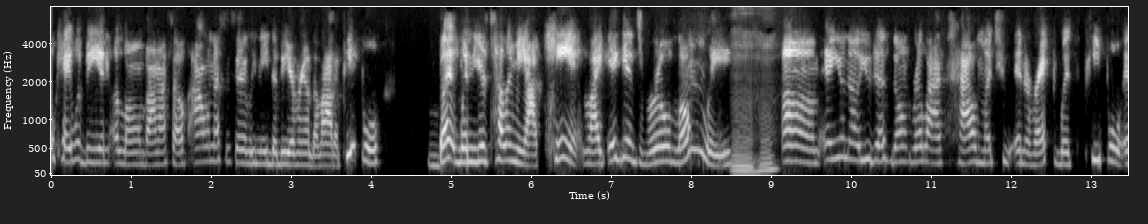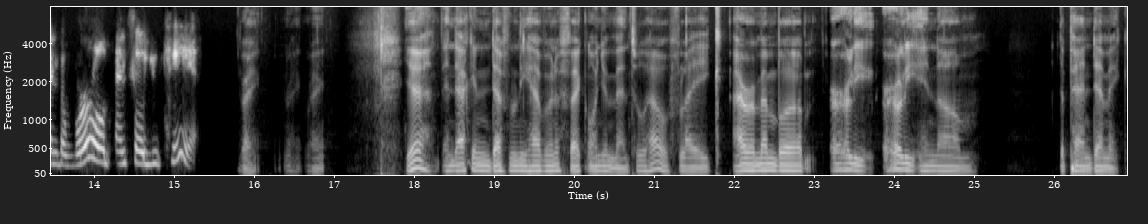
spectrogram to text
okay with being alone by myself. I don't necessarily need to be around a lot of people. But when you're telling me I can't, like it gets real lonely. hmm Um, and you know, you just don't realize how much you interact with people in the world until you can't. Right, right, right. Yeah, and that can definitely have an effect on your mental health. Like I remember early, early in um the pandemic.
